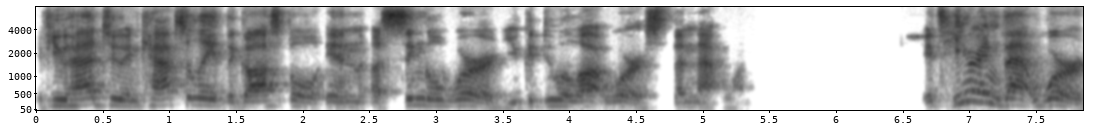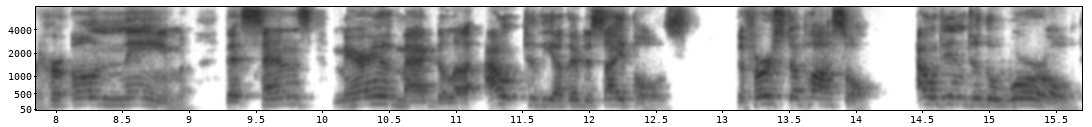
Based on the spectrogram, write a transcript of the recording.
If you had to encapsulate the gospel in a single word, you could do a lot worse than that one. It's hearing that word, her own name, that sends Mary of Magdala out to the other disciples, the first apostle, out into the world,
